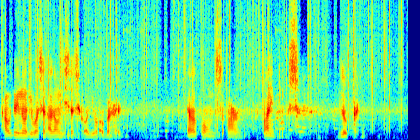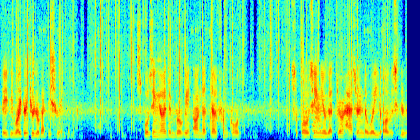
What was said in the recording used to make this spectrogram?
How do you know it wasn't a long distance call you overheard? Telephones are funny things. Look, lady, why don't you look at this way? Supposing you hadn't broken on that telephone call. Supposing you got your husband the way you always do.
